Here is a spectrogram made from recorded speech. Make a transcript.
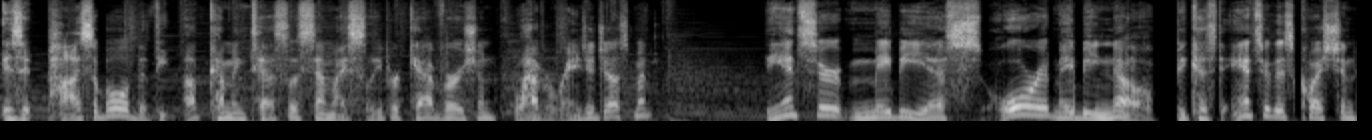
is it possible that the upcoming Tesla semi-sleeper cab version will have a range adjustment? The answer may be yes or it may be no, because to answer this question,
